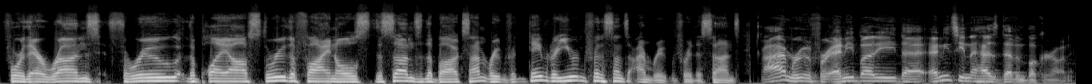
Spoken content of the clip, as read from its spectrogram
for their runs through the playoffs, through the finals, the Suns and the Bucks. I'm rooting for David. Are you rooting for the Suns? I'm rooting for the Suns. I'm rooting for anybody that any team that has Devin Booker on it.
